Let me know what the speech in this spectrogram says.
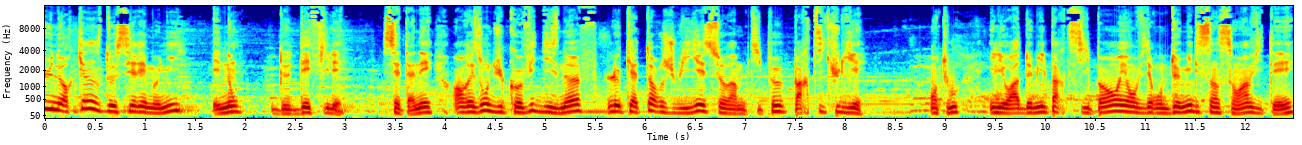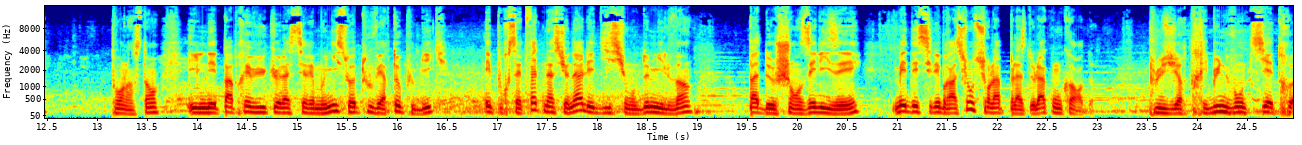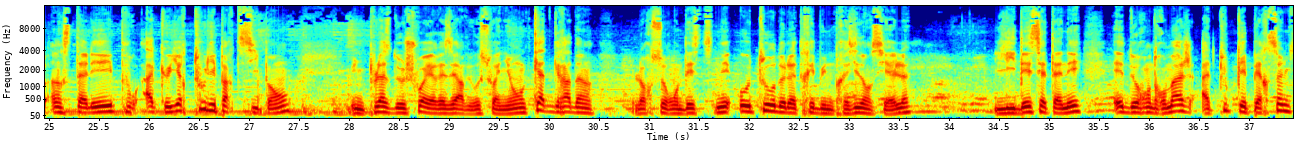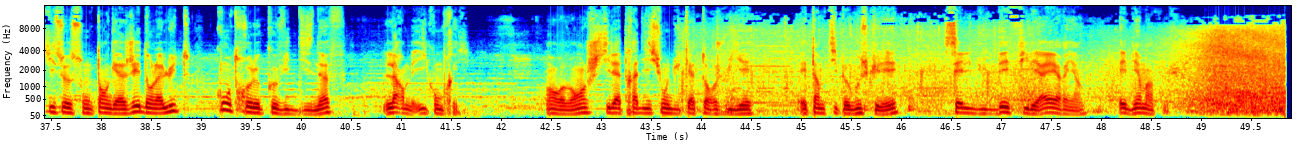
1h15 de cérémonie et non de défilé. Cette année, en raison du Covid-19, le 14 juillet sera un petit peu particulier. En tout, il y aura 2000 participants et environ 2500 invités. Pour l'instant, il n'est pas prévu que la cérémonie soit ouverte au public. Et pour cette fête nationale édition 2020, pas de Champs-Élysées, mais des célébrations sur la place de la Concorde. Plusieurs tribunes vont y être installées pour accueillir tous les participants. Une place de choix est réservée aux soignants. Quatre gradins leur seront destinés autour de la tribune présidentielle. L'idée cette année est de rendre hommage à toutes les personnes qui se sont engagées dans la lutte contre le Covid-19, l'armée y compris. En revanche, si la tradition du 14 juillet est un petit peu bousculée, celle du défilé aérien est bien maintenue.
